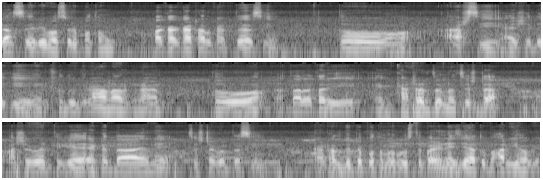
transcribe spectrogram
গাছের এবছরে প্রথম পাকা কাঁঠাল কাটতে আসি। তো আসছি এসে দেখি শুধু ঘ্রাণ আর ঘ্রাণ। তো তাড়াতাড়ি কাটার জন্য চেষ্টা। পাশের বাড়ি থেকে একটা দা এনে চেষ্টা করতেছি। কাঁঠাল দুইটা প্রথমে বুঝতে পারি পারিনি যে এত ভারী হবে।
